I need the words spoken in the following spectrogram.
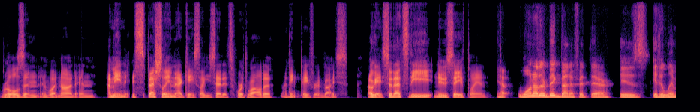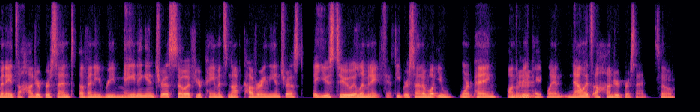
rules and, and whatnot. And I mean, especially in that case, like you said, it's worthwhile to, I think, pay for advice. Okay. So that's the new save plan. Yeah. One other big benefit there is it eliminates 100% of any remaining interest. So if your payment's not covering the interest, it used to eliminate 50% of what you weren't paying on the Mm. repay plan. Now it's 100%. So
